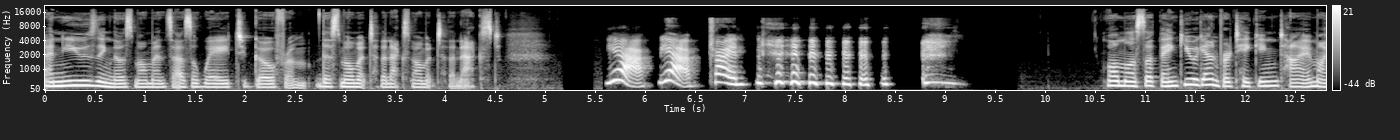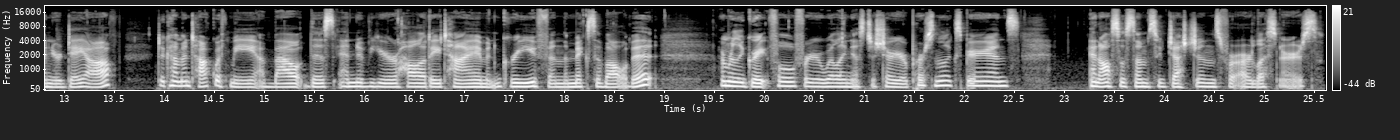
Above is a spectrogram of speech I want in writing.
And using those moments as a way to go from this moment to the next moment to the next. Yeah, yeah, trying. well, Melissa, thank you again for taking time on your day off to come and talk with me about this end of year holiday time and grief and the mix of all of it. I'm really grateful for your willingness to share your personal experience and also some suggestions for our listeners.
